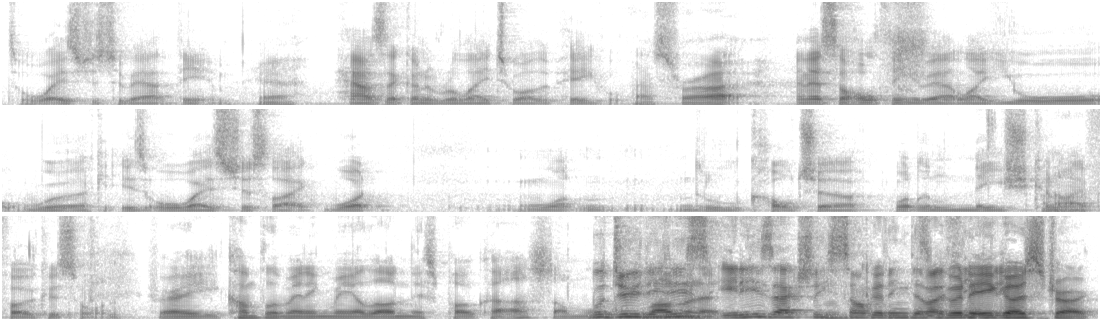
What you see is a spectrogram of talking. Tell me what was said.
It's always just about them. Yeah. How's that going to relate to other people? That's right. And that's the whole thing about like your work is always just like what what little culture, what little niche can I focus on? Very complimenting me a lot in this podcast. I'm Well, dude, it. it is actually something good, that it's a I good ego stroke.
